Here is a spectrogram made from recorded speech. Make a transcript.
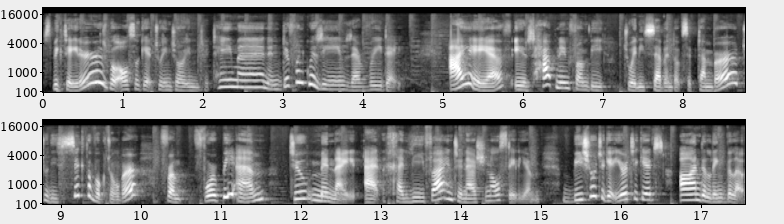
Spectators will also get to enjoy entertainment and different cuisines every day. IAAF is happening from the 27th of September to the 6th of October from 4 p.m to midnight at Khalifa International Stadium. Be sure to get your tickets on the link below.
